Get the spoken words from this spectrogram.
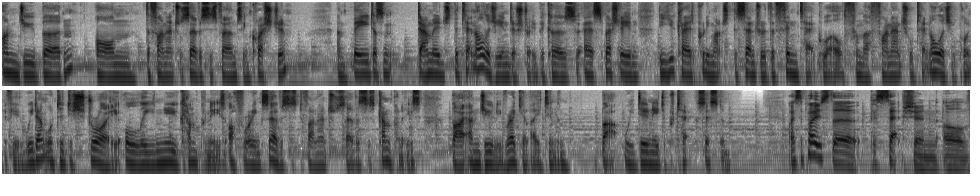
undue burden on the financial services firms in question, and B, doesn't damage the technology industry because, especially in the UK, is pretty much the centre of the fintech world from a financial technology point of view. We don't want to destroy all the new companies offering services to financial services companies by unduly regulating them, but we do need to protect the system. I suppose the perception of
